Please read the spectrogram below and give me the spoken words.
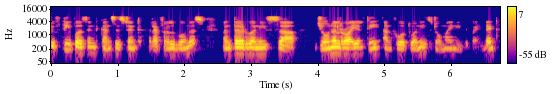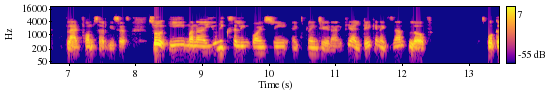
fifty percent consistent referral bonus and third one is zonal royalty and fourth one is domain independent platform services so ఈ మన యూనిక్ సెల్లింగ్ పాయింట్స్ని ఎక్స్ప్లెయిన్ చేయడానికి I take an example of ఒక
